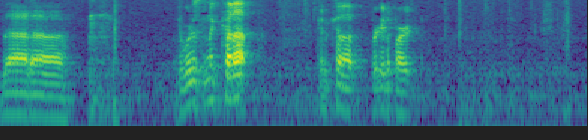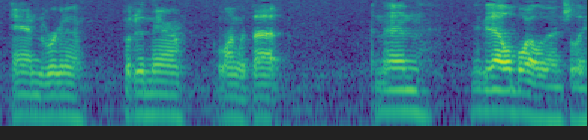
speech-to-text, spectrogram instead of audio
That uh, we're just gonna cut up, gonna cut up, break it apart, and we're gonna put it in there along with that, and then maybe that will boil eventually.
